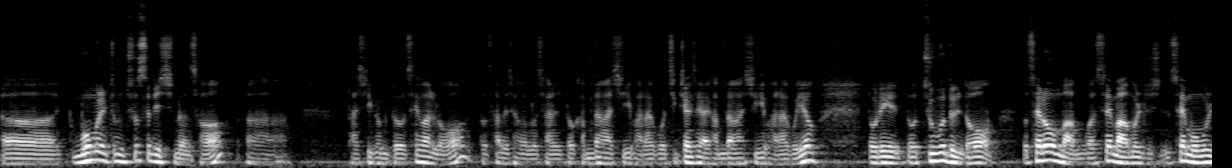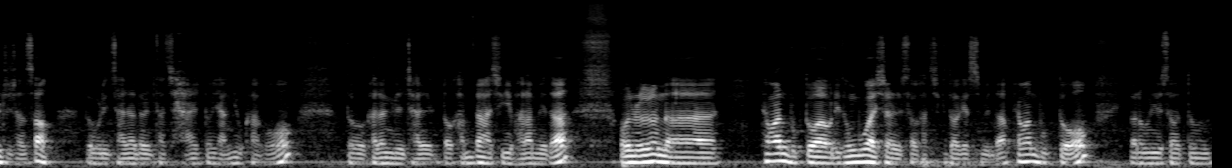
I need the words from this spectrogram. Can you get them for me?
어, 몸을 좀 추스리시면서 아, 다시금 또 생활로 또 사회생활로 잘 또 감당하시기 바라고 직장생활 감당하시기 바라고요. 또 우리 또 주부들도 또 새로운 마음과 새 마음을 주시, 새 몸을 주셔서 또 우리 자녀들 다 잘 또 양육하고 또 가정일 잘 또 감당하시기 바랍니다. 오늘은 아, 평안북도와 우리 동북아시아에서 같이 기도하겠습니다. 평안북도 여러분 위해서 좀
